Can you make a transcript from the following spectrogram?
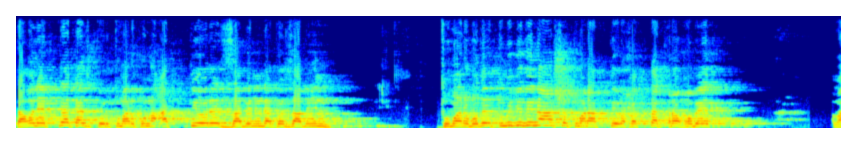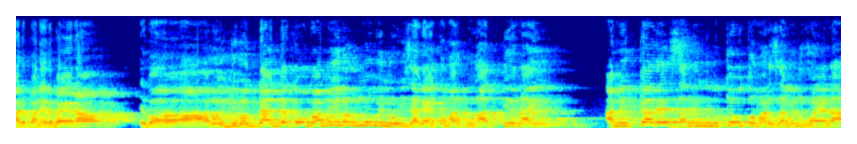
তাহলে একটা কাজ করো, তোমার কোনো আত্মীয়রে যাবেন ডাকো যাবেন তোমার বোধে তুমি যদি না আসো, তোমার আত্মীয়র হত্যা করা হবে। আমার পানের ভাইয়েরা, এবার ওই যুবক ডাক, দেখো আমিরুল মুমিন, ওই জায়গায় তোমার কোনো আত্মীয় নাই। আমি কারে জামিন দেবো? কেউ তোমার জামিন হয় না।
